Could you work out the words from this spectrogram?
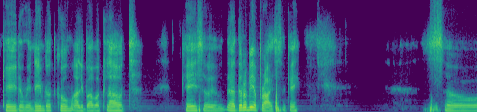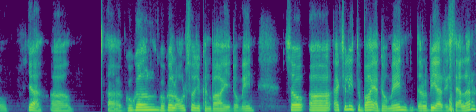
Okay, domain name.com, Alibaba Cloud. Okay, so uh, there will be a price, okay? So yeah, uh, uh, Google, Google also you can buy domain. So uh, actually to buy a domain, there will be a reseller,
